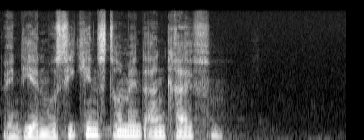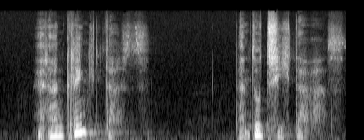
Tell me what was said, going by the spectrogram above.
Wenn die ein Musikinstrument angreifen, ja, dann klingt das, dann tut sich da was.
